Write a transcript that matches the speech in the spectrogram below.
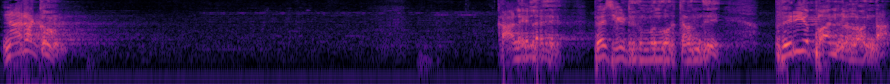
நடக்கும். காலையில பேசிக்கிட்டு இருக்கும்போது ஒருத்தன் வந்து பெரியப்பான்னு வந்தான்.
